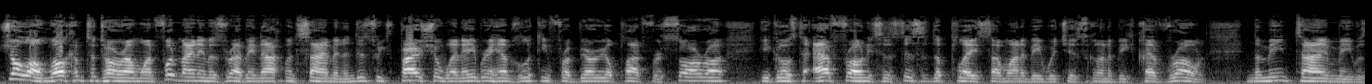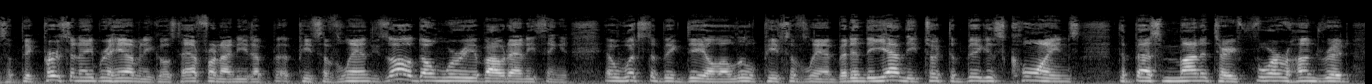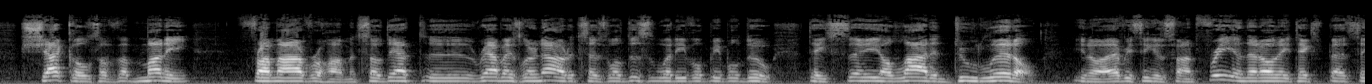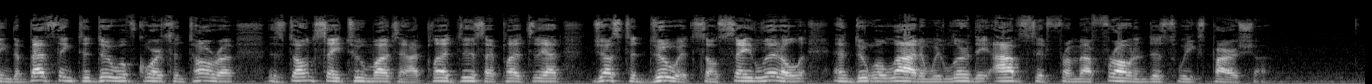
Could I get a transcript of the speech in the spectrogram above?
Shalom, welcome to Torah on One Foot. My name is Rabbi Nachman Simon. In this week's parsha, when Abraham's looking for a burial plot for Sarah, he goes to Ephron. He says, "This is the place I want to be, which is going to be Hebron." In the meantime, he was a big person, Abraham, and he goes to Ephron. I need a, a piece of land. He says, "Oh, don't worry about anything. Uh, what's the big deal? A little piece of land." But in the end, he took the biggest coins, the best monetary, four hundred shekels of money from Avraham. And so that uh, rabbis learn out, it says, well, this is what evil people do. They say a lot and do little. You know, everything is found free, and then, oh, they take the best thing. The best thing to do, of course, in Torah is don't say too much, and I pledge this, I pledge that, just to do it. So say little and do a lot, and we learn the opposite from Ephron in this week's parsha.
